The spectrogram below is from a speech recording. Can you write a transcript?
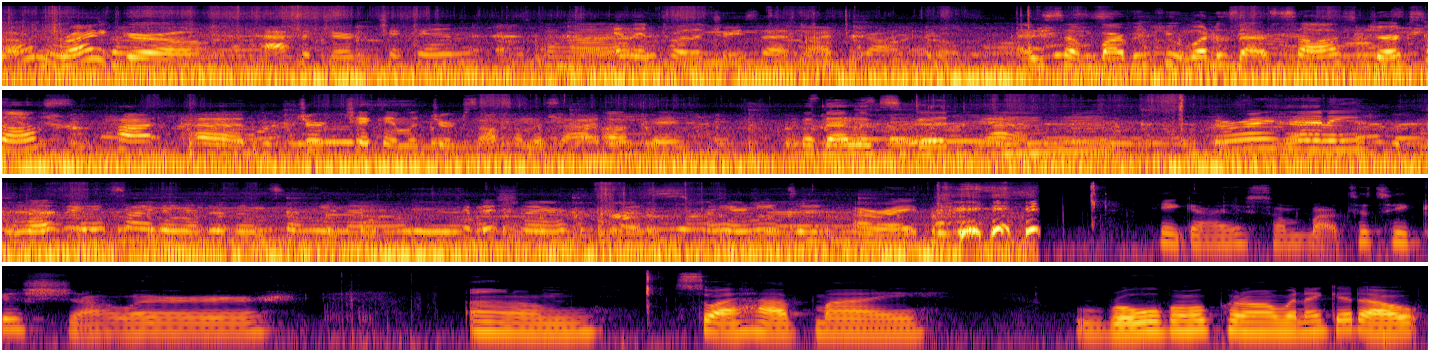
All right, girl. Half a jerk chicken. Uh-huh. And then for the trees that I forgot. And some barbecue. What is that? Sauce? Jerk sauce? Hot uh, jerk chicken with jerk sauce on the side. Okay. But that looks good. Yeah. Mm-hmm. All right, honey. Nothing exciting other than some, you know, conditioner needs it. All right. hey guys, so I'm about to take a shower. Um, so I have my robe I'm gonna put on when I get out,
